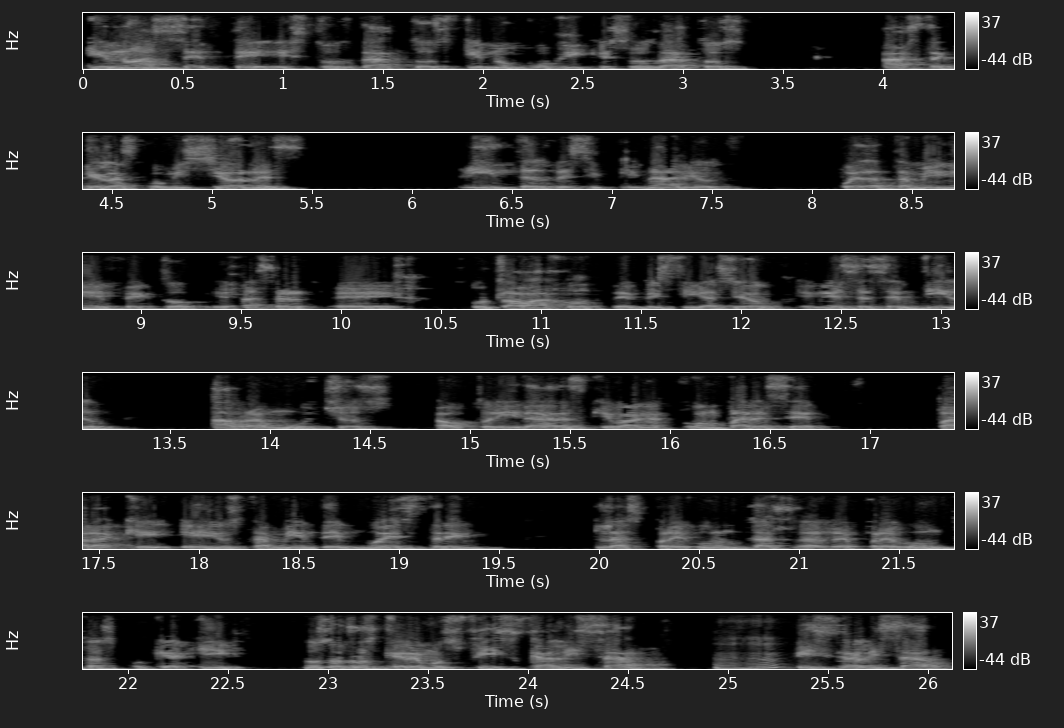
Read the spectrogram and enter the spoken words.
que no acepte estos datos, que no publique esos datos hasta que las comisiones interdisciplinarios pueda también en efecto eh, hacer eh, un trabajo de investigación. En ese sentido, habrá muchas autoridades que van a comparecer para que ellos también demuestren las preguntas, las repreguntas, porque aquí nosotros queremos fiscalizar, fiscalizar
